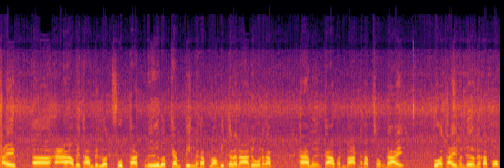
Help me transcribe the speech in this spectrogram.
ใครหาเอาไปทำเป็นรถฟู้ดทักหรือรถแคมปิ้งนะครับ ลองพิจารณาดูนะครับ 59,000 บาทนะครับ ส่งได้ทั่วไทยเหมือนเดิมนะครับ ผม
